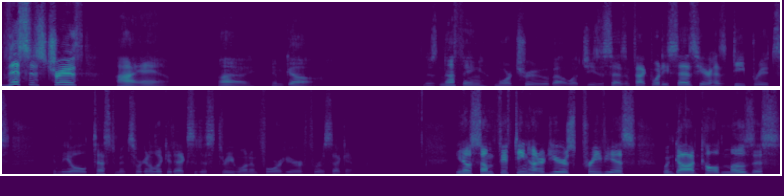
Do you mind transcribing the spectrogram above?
This is truth. I am. I am God. There's nothing more true about what Jesus says. In fact, what he says here has deep roots in the Old Testament. So we're going to look at Exodus 3 1 and 4 here for a second. You know, some 1,500 years previous, when God called Moses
